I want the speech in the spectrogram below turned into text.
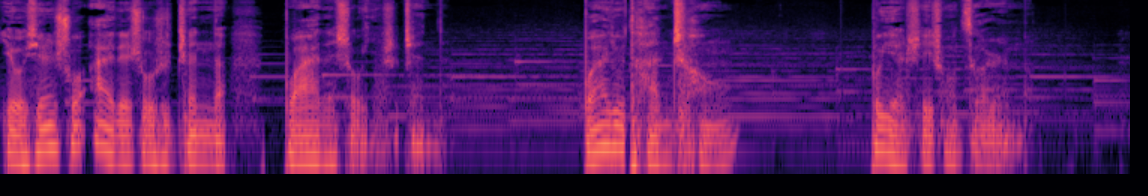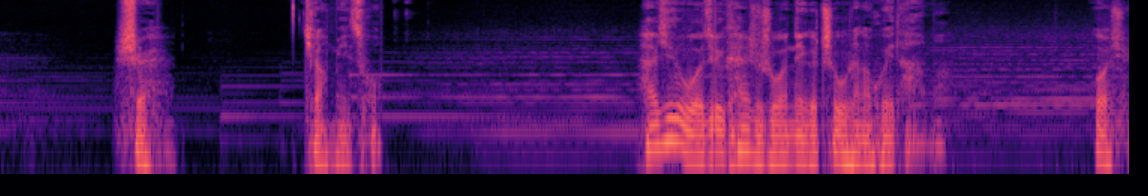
有些人说爱的时候是真的，不爱的时候也是真的。不爱就坦诚，不也是一种责任吗？是，这样没错。还记得我最开始说那个知乎上的回答吗？或许，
